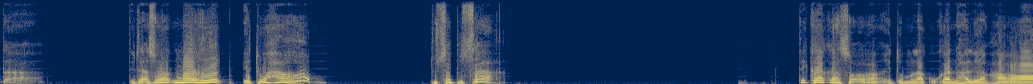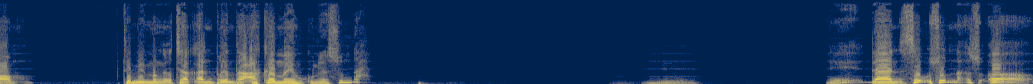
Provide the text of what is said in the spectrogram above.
tak, tidak sholat maghrib itu haram, dosa besar. Tidakkah seorang itu melakukan hal yang haram demi mengerjakan perintah agama yang hukumnya sunnah. Dan sunnah, uh,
